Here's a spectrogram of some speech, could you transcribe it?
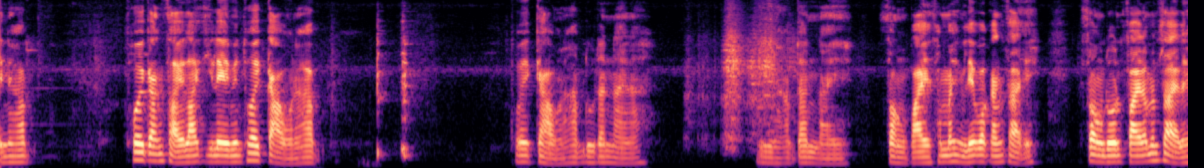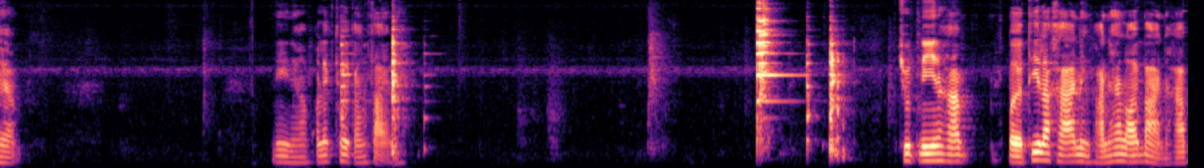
นนะครับ ถ้วยกังใสลายกิเลนเป็นถ้วยเก่านะครับ ถ้วยเก่านะครับ ดูด้านในนะ นี่นะครับ ด้านใน ส่องไปทำไมถึงเรียกว่ากังใส ส่องโดนไฟแล้วมันใสเลยครับ นี่นะครับเขาเรียกถ้วยกังใสนะ ชุดนี้นะครับ เปิดที่ราคาหนึ่งพันห้าร้อยบาทนะครับ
